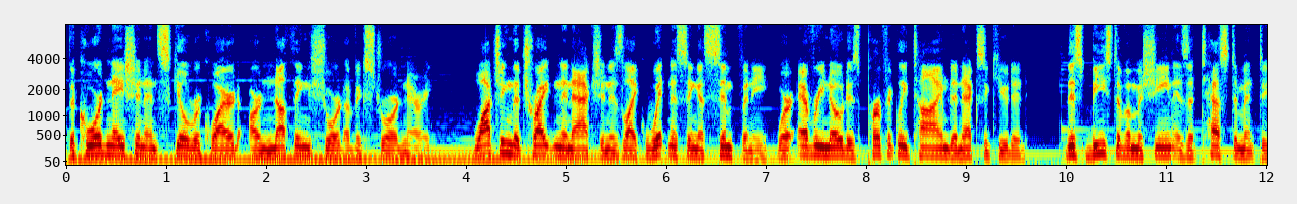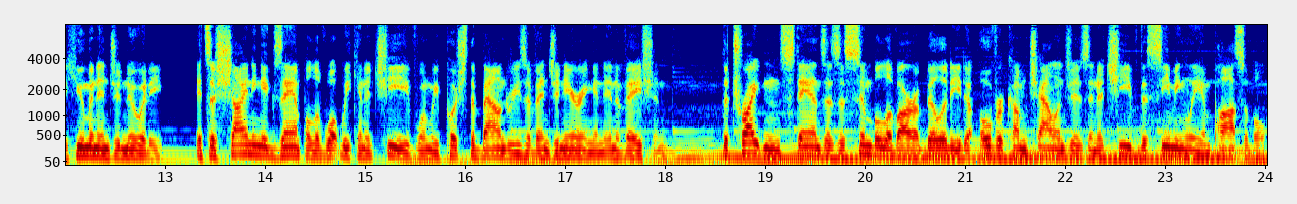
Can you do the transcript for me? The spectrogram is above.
The coordination and skill required are nothing short of extraordinary. Watching the Triton in action is like witnessing a symphony where every note is perfectly timed and executed. This beast of a machine is a testament to human ingenuity, it's a shining example of what we can achieve when we push the boundaries of engineering and innovation. The Triton stands as a symbol of our ability to overcome challenges and achieve the seemingly impossible.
